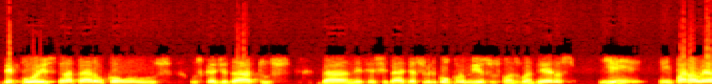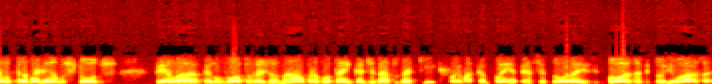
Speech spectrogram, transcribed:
depois trataram com os, os candidatos da necessidade de assumir compromissos com as bandeiras e, em, em paralelo, trabalhamos todos pela, pelo voto regional para votar em candidato daqui, que foi uma campanha vencedora, exitosa, vitoriosa.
